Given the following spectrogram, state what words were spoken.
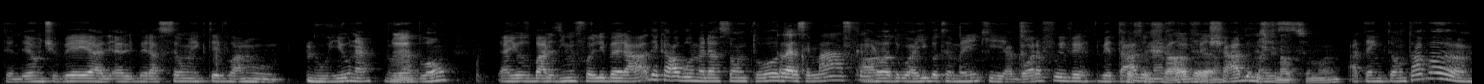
entendeu? A gente vê a, a liberação aí que teve lá no, no Rio, né, no É. Leblon, aí os barzinhos foi liberado e aquela aglomeração toda. Galera sem A máscara. Orla do Guaíba também, que agora foi ve- vetado, Foi né? fechado, Foi é, fechado, esse final de mas semana. até então tava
